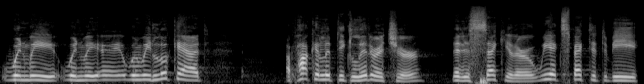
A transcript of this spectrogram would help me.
when we, when, we, uh, when we look at apocalyptic literature that is secular, we expect it to be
